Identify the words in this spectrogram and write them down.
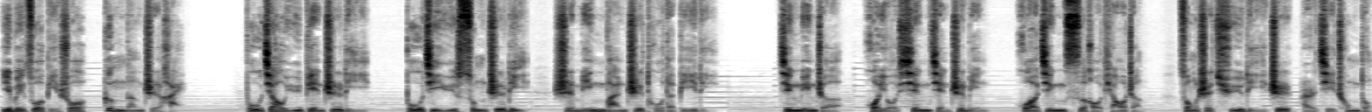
因为作比说更能致害。不教于辩之理，不济于宋之利，是冥顽之徒的比理。精明者或有先见之明，或经嗣后调整，总是取理智而忌冲动。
